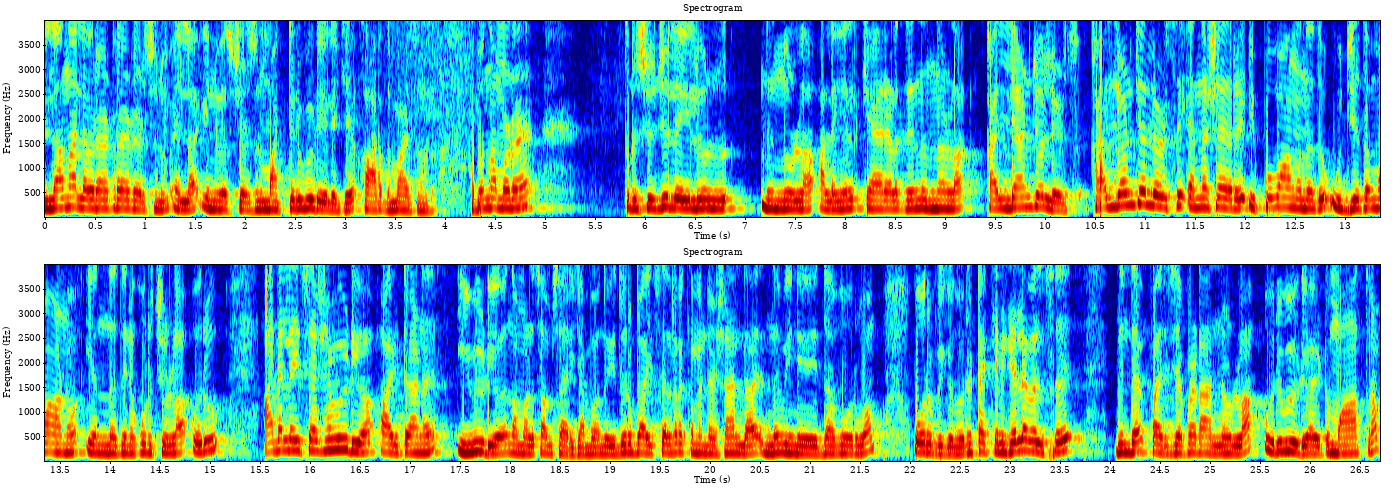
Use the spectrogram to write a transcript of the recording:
എല്ലാ നല്ലവരായ ട്രേഡേഴ്സിനും എല്ലാ ഇൻവെസ്റ്റേഴ്സിനും മറ്റൊരു വീഡിയോയിലേക്ക് ഹാർദമായ സ്വാഗതം അപ്പം നമ്മുടെ തൃശ്ശൂർ ജില്ലയിൽ നിന്നുള്ള അല്ലെങ്കിൽ കേരളത്തിൽ നിന്നുള്ള കല്യാൺ ജ്വല്ലേഴ്സ് കല്യാൺ ജ്വല്ലേഴ്സ് എന്ന ഷെയർ ഇപ്പോൾ വാങ്ങുന്നത് ഉചിതമാണോ എന്നതിനെ കുറിച്ചുള്ള ഒരു അനലൈസേഷൻ വീഡിയോ ആയിട്ടാണ് ഈ വീഡിയോ നമ്മൾ സംസാരിക്കാൻ പോകുന്നത്. ഇതൊരു ബൈസൽ റെക്കമെൻഡേഷൻ അല്ല എന്ന് വിനീതപൂർവം ഓർപ്പിക്കുന്നു ഒരു ടെക്നിക്കൽ ലെവൽസ് ഇതിന്റെ പരിചയപ്പെടാനുള്ള ഒരു വീഡിയോ ആയിട്ട് മാത്രം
